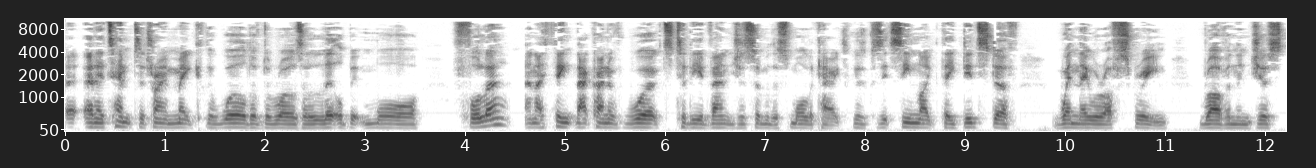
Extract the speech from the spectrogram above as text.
a, an attempt to try and make the world of the royals a little bit more fuller, and I think that kind of worked to the advantage of some of the smaller characters because it seemed like they did stuff when they were off screen rather than just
